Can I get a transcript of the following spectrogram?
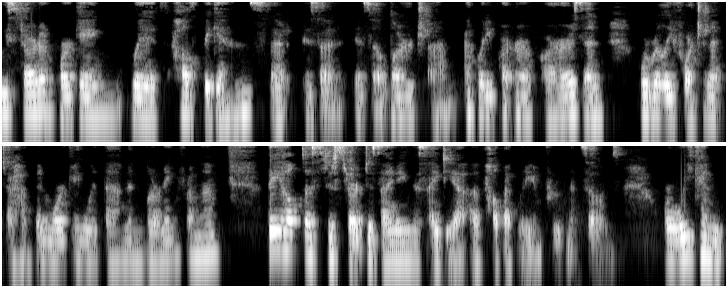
we started working with Health Begins, that is a is a large um, equity partner of ours, and we're really fortunate to have been working with them and learning from them. They helped us to start designing this idea of health equity improvement zones, where we can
